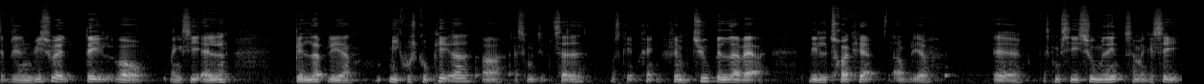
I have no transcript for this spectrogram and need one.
der bliver en visuel del, hvor man kan sige, at alle billeder bliver mikroskoperet, og altså, man taget måske omkring 25 billeder af hver lille tryk her, og bliver øh, hvad skal man sige, zoomet ind, så man kan se,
